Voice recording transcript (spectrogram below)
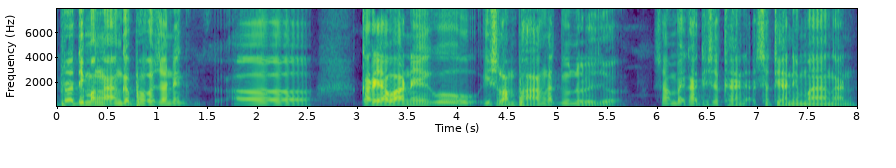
Berarti menganggap bahwasannya eh karyawane iku Islam banget ngono lho, Cuk. Sampai gak disegani sediane mangan.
